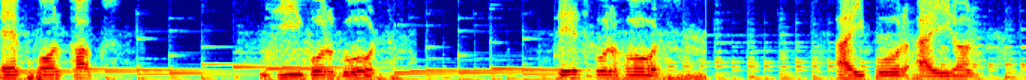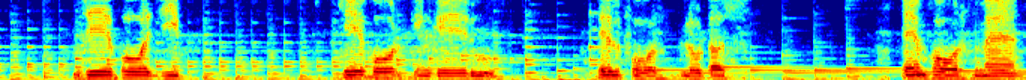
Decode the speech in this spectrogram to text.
F for fox. G for goat. H for horse. I for iron. J for jeep. K for kangaroo. L for lotus. M for man.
